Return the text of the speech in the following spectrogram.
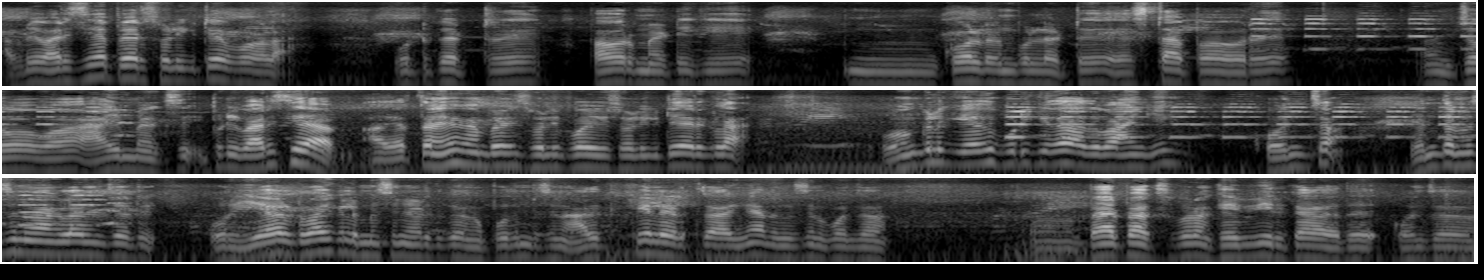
அப்படியே வரிசையாக பேர் சொல்லிக்கிட்டே போகலாம். உட்கட்ரு பவர் மேட்டிக்கு கோல்டன் புல்லட்டு எஸ்டா பவரு ஜோவா ஐமேக்ஸ் இப்படி வரிசையாக எத்தனையோ கம்பெனி சொல்லி போய் சொல்லிக்கிட்டே இருக்கலாம். உங்களுக்கு எது பிடிக்குதோ அது வாங்கி கொஞ்சம் எந்த மிஷின் வாங்கலாம்னு சரி ஒரு ஏழு ரூபாய்க்குள்ள மிஷின் எடுத்துக்கோங்க. புது மிஷின் அதுக்கு கீழே எடுத்துட்டாங்க அந்த மிஷின் கொஞ்சம் பேர் பாக்ஸ் பூரா ஹெவி இருக்காது. கொஞ்சம்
